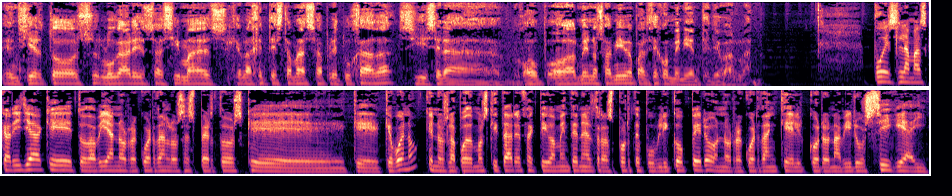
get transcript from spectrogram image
en ciertos lugares así más, que la gente está más apretujada, sí será, o, o al menos a mí me parece conveniente llevarla. Pues la mascarilla que todavía nos recuerdan los expertos que, que, bueno, que nos la podemos quitar efectivamente en el transporte público, pero nos recuerdan que el coronavirus sigue ahí.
